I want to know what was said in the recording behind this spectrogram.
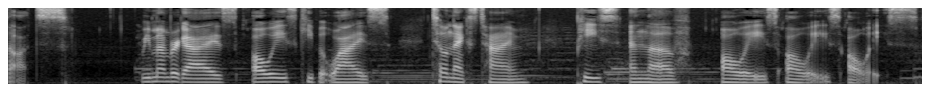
thoughts. Remember, guys, always keep it wise. Till next time, peace and love. Always, always, always.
